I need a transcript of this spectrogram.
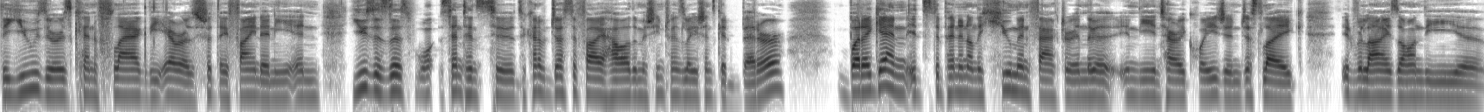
the users can flag the errors should they find any and uses this sentence to, to kind of justify how the machine translations get better. But again, it's dependent on the human factor in the, in the entire equation, just like it relies on the, uh,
